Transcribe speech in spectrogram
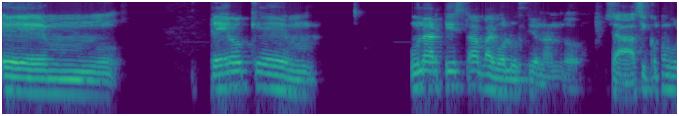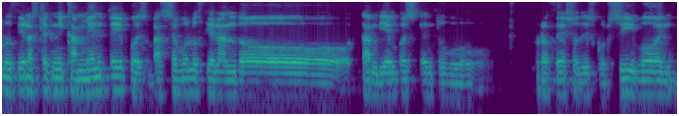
Em, creo que mm, un artista va evolucionando. O sea, así como evolucionas técnicamente, pues vas evolucionando también pues, en tu proceso discursivo, en,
